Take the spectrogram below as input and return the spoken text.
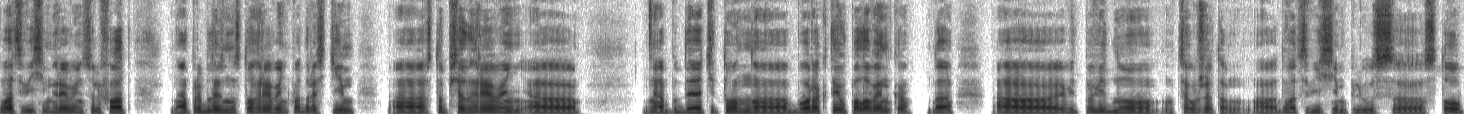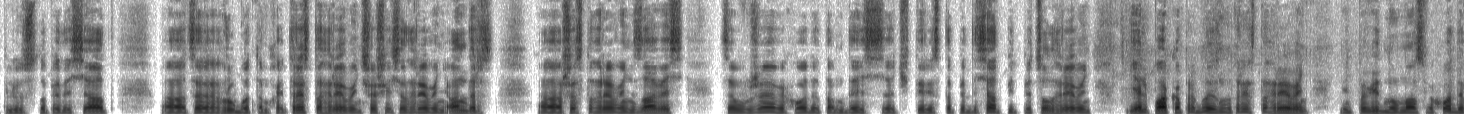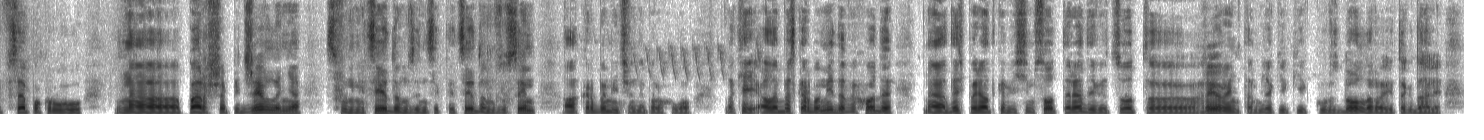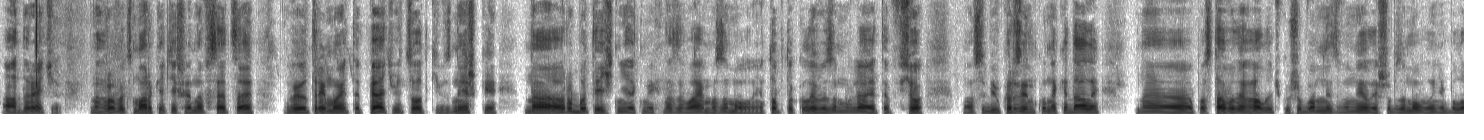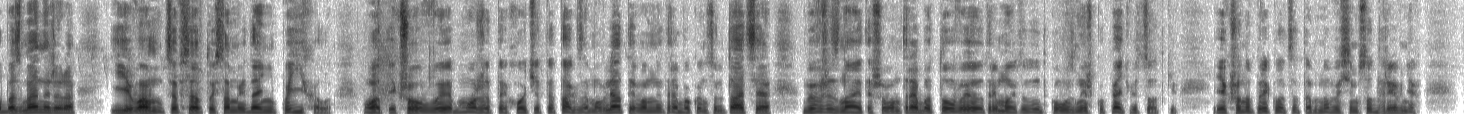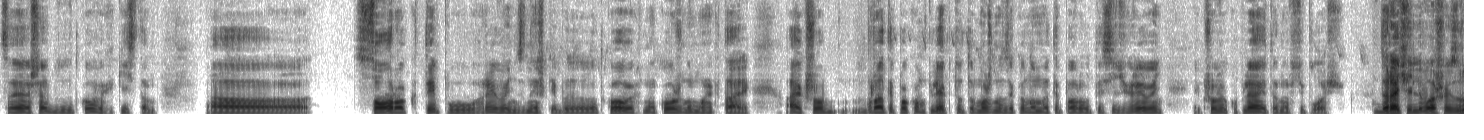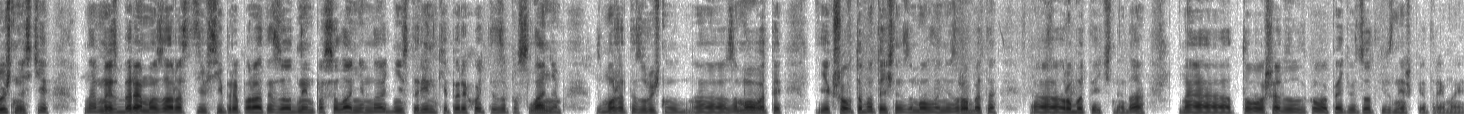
28 гривень сульфат, е, приблизно 100 гривень квадростім, е, 150 гривень е, е, буде тітон е, борактив половинка. Да? Е, Відповідно, це вже там е, 28 плюс е, 100 плюс 150. е, Це грубо там хай 300 гривень, ще 60 гривень андерс, е, ще 100 гривень завість. Це вже виходить там десь 450 під 500 гривень. І альпака приблизно 300 гривень. Відповідно, у нас виходить все по кругу на перше підживлення з фунгіцидом, з інсектицидом, з усім. А, карбамід не порахував. Окей, але без карбаміда виходить е, десь порядка 800-900 е, гривень, там як який курс долара і так далі. А, до речі, на Grovex Market ще на все це ви отримуєте 5% знижки на роботичні, як ми їх називаємо, замовлення. Тобто, коли ви замовляєте все, е, собі в корзинку накидали, поставили галочку, щоб вам не дзвонили, щоб замовлення було без менеджера, і вам це все в той самий день поїхало. От, якщо ви можете, хочете так замовляти, вам не треба консультація, ви вже знаєте, що вам треба, то ви отримуєте додаткову знижку 5%. Якщо, наприклад, це там на 800 гривнях, це ще додаткових якісь там а, 40 типу гривень знижки буде додаткових на кожному гектарі. А якщо брати по комплекту, то можна зекономити пару тисяч гривень, якщо ви купляєте на всю площу. До речі, для вашої зручності е, ми зберемо зараз ці всі препарати за одним посиланням на одній сторінці. Переходьте за посиланням, зможете зручно е, замовити. Якщо автоматичне замовлення зробите, е, роботичне, да, то ще додатково 5% знижки отримаєте.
